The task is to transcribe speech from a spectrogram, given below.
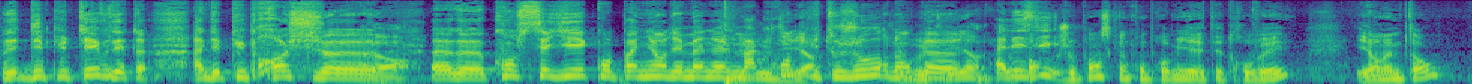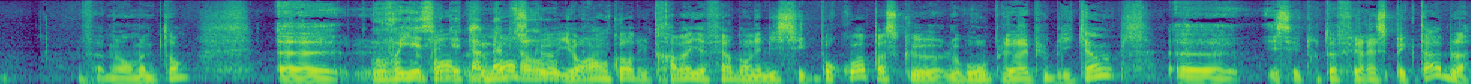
Vous êtes député, vous êtes un des plus proches euh, conseillers, compagnons d'Emmanuel Macron depuis toujours. Donc allez-y. Je pense qu'un compromis a été trouvé. Et en même temps, le fameux en même temps, euh, Vous voyez, je pense, je pense qu'il y aura encore du travail à faire dans l'hémicycle. Pourquoi? Parce que le groupe Les Républicains, euh, et c'est tout à fait respectable,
